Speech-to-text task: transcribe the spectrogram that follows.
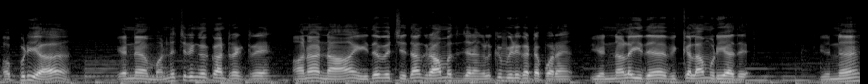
அப்படியா? என்ன மன்னிச்சிடுங்க கான்ட்ராக்டரு. ஆனால் நான் இதை வச்சு தான் கிராமத்து ஜனங்களுக்கு வீடு கட்ட போகிறேன் என்னால் இதை விற்கலாம் முடியாது. என்ன?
